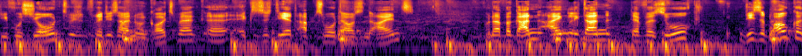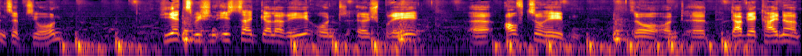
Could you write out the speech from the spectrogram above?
die Fusion zwischen Friedrichshain und Kreuzberg äh, existiert, ab 2001. Und da begann eigentlich dann der Versuch, diese Baukonzeption hier zwischen Eastside Galerie und äh, Spree äh, aufzuheben. So, und äh, da wir keine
